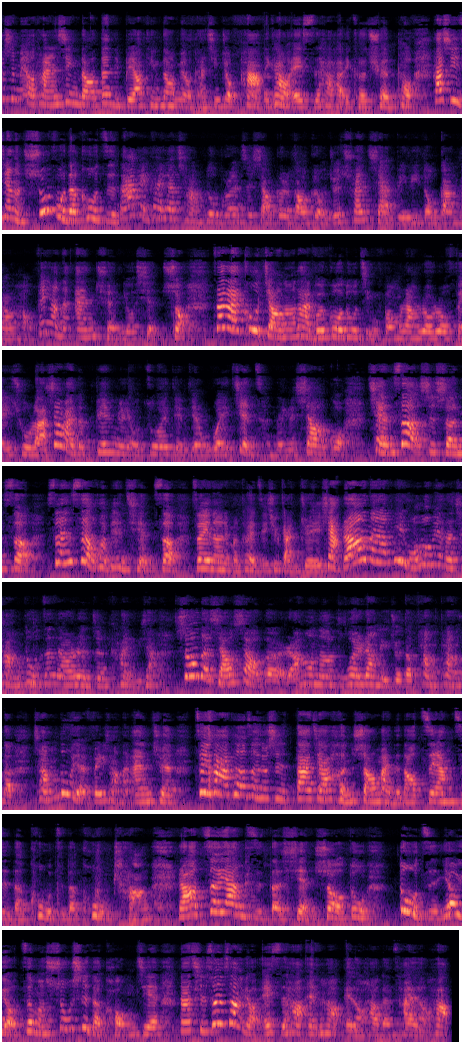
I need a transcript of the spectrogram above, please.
它是没有弹性的哦，但你不要听到没有弹性就怕。你看我 S 号还有一颗拳头，它是一件很舒服的裤子。大家可以看一下长度，不论是小个的高个，我觉得穿起来比例都刚刚好，非常的安全又显瘦。再来裤脚呢，它也不会过度紧绷，让肉肉飞出来。下摆的边缘有做一点点微渐层的一个效果，浅色是深色，深色会变浅色，所以呢，你们可以自己去感觉一下。然后呢，屁股后面的长度真的要认真看一下，收的小小的，然后呢，不会让你觉得胖胖的，长度也非常的安全。这就是大家很少买得到这样子的裤子的裤长，然后这样子的显瘦度，肚子又有这么舒适的空间。那尺寸上有 S 号、M 号、L 号跟 XL 号。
